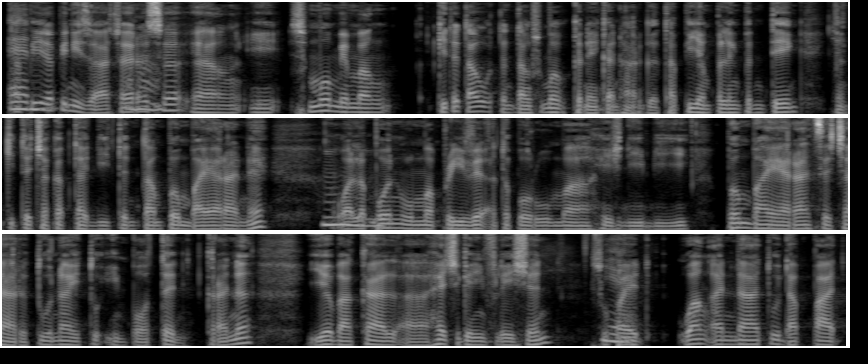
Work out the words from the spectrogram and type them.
Tapi tapi Niza, saya Aha. rasa yang i, semua memang kita tahu tentang semua kenaikan harga tapi yang paling penting yang kita cakap tadi tentang pembayaran eh Hmm. walaupun rumah private ataupun rumah HDB pembayaran secara tunai itu important kerana ia bakal uh, hedge against inflation supaya wang anda tu dapat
